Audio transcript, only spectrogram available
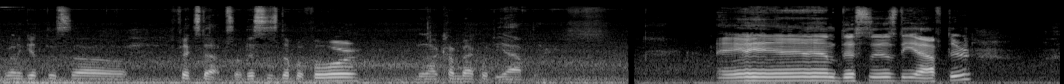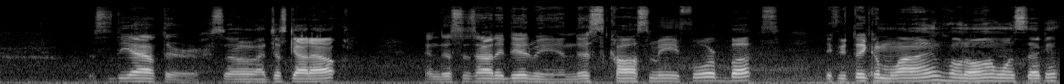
we're going to get this fixed up. So this is the before, then I'll come back with the after. And this is the after. This is the after. So I just got out and this is how they did me. And this cost me four bucks. If you think I'm lying, hold on one second.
